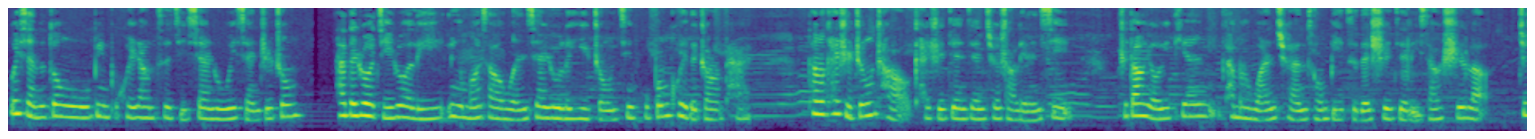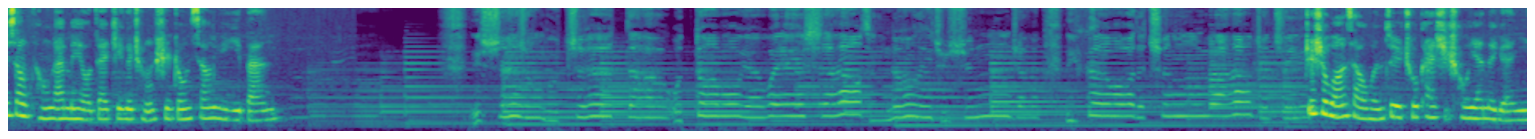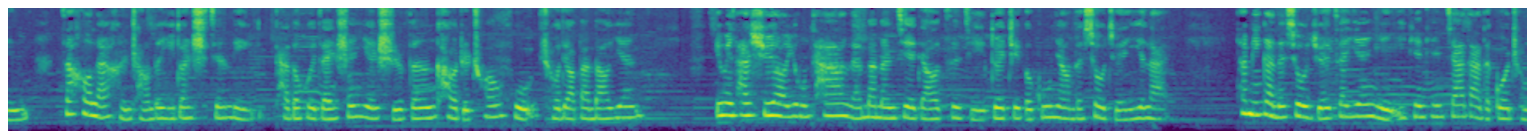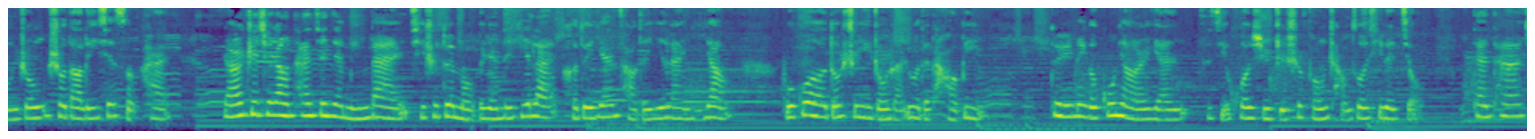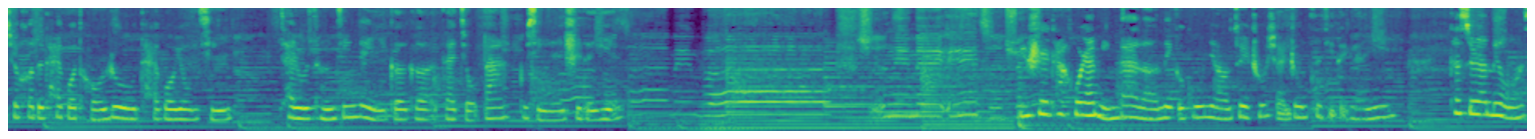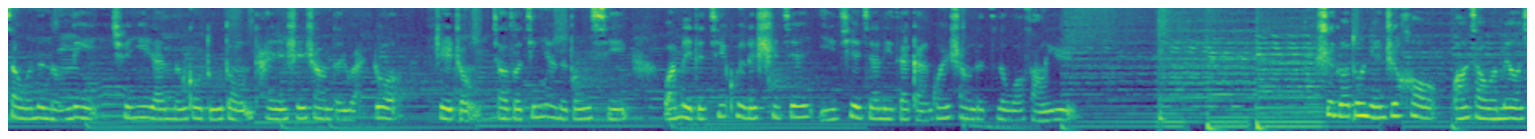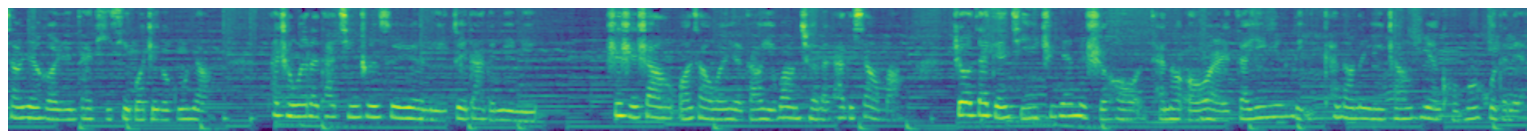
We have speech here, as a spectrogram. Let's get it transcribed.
危险的动物并不会让自己陷入危险之中。她的若即若离，令王小文陷入了一种近乎崩溃的状态。他们开始争吵，开始渐渐缺少联系。直到有一天，他们完全从彼此的世界里消失了，就像从来没有在这个城市中相遇一般。你始终不知道我多不愿微笑，在努力去寻找你和我的城堡。这是王小文最初开始抽烟的原因。在后来很长的一段时间里，他都会在深夜时分靠着窗户抽掉半包烟，因为他需要用它来慢慢戒掉自己对这个姑娘的嗅觉依赖。他敏感的嗅觉在烟瘾一天天加大的过程中受到了一些损害。然而，这却让他渐渐明白，其实对某个人的依赖和对烟草的依赖一样，不过都是一种软弱的逃避。对于那个姑娘而言，自己或许只是逢场作戏的酒，但她却喝得太过投入，太过用情，恰如曾经那一个个在酒吧不省人事的夜。于是他忽然明白了那个姑娘最初选中自己的原因。他虽然没有王小文的能力，却依然能够读懂他人身上的软弱。这种叫做经验的东西，完美的击溃了世间一切建立在感官上的自我防御。事隔多年之后，王小文没有向任何人再提起过这个姑娘，她成为了他青春岁月里最大的秘密。事实上，王小文也早已忘却了她的相貌。只有在点起一支烟的时候，才能偶尔在氤氲里看到那一张面孔模糊的脸。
